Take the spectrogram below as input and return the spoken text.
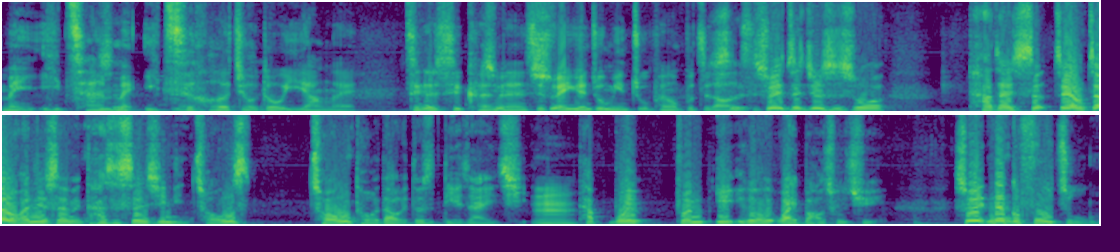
每一餐每一次喝酒都一样哎，这个是可能是非原住民主朋友不知道的事情。所以这就是说，他在生这样这样环境上面，他是身心灵从从头到尾都是叠在一起。嗯，他不会分一一个东西外包出去，所以那个富足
